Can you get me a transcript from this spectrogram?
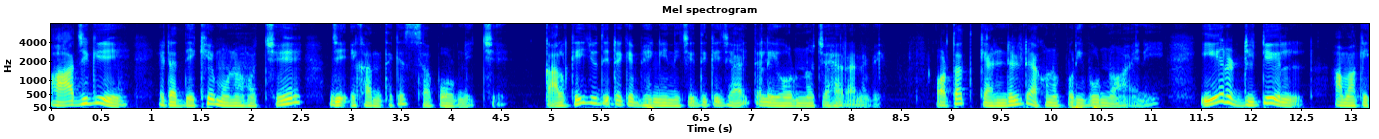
আজকে এটা দেখে মনে হচ্ছে যে এখান থেকে সাপোর্ট নিচ্ছে। কালকেই যদি এটাকে ভেঙে নিচের দিকে যায়, তাহলে অন্য চেহারা নেবে। অর্থাৎ ক্যান্ডেলটা এখনও পরিপূর্ণ হয়নি। এর ডিটেল আমাকে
